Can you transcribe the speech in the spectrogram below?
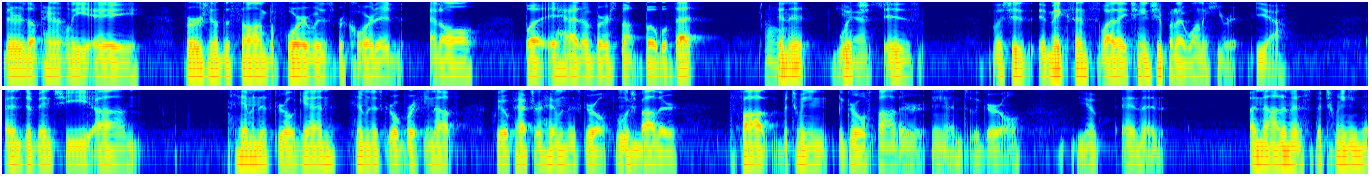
there's apparently a version of the song before it was recorded at all, but it had a verse about Boba Fett Oh, in it, which yes. is which is it makes sense why they changed it, but I want to hear it. Yeah. And Da Vinci, um, him and his girl again, him and his girl breaking up, Cleopatra, him and his girl, foolish Mhm. father, fa- between the girl's father and the girl Yep. and then anonymous between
